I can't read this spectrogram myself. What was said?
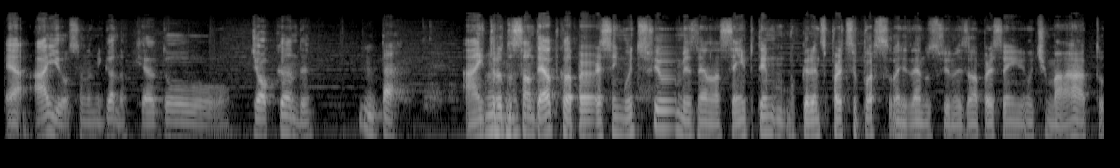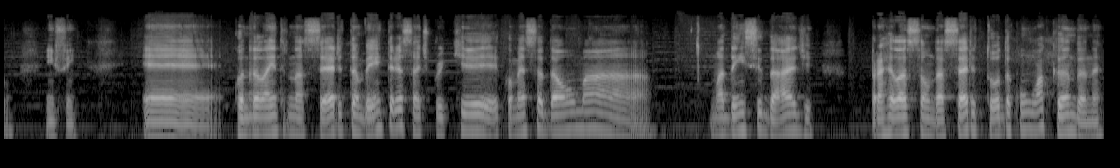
É a Ayo, se eu não me engano, que é do. De Wakanda. Hum, tá. A introdução uhum. dela, porque ela aparece em muitos filmes, né? Ela sempre tem grandes participações né, nos filmes. Ela apareceu em Ultimato, enfim. É, quando ela entra na série também é interessante, porque começa a dar uma, uma densidade para a relação da série toda com o Wakanda, né?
